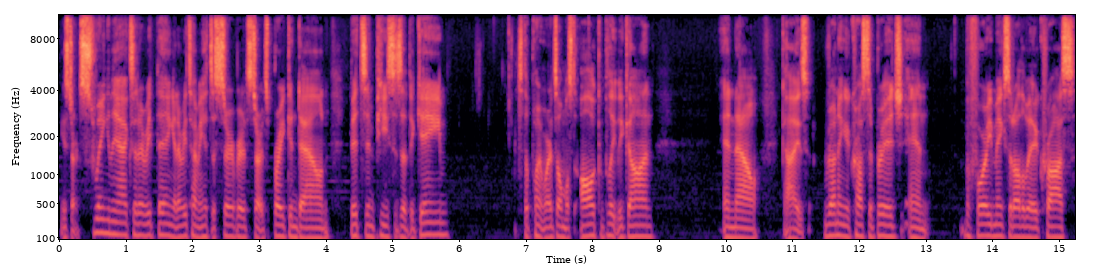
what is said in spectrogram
He starts swinging the axe at everything. And every time he hits a server, it starts breaking down bits and pieces of the game to the point where it's almost all completely gone. And now, guys, running across the bridge. And before he makes it all the way across,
